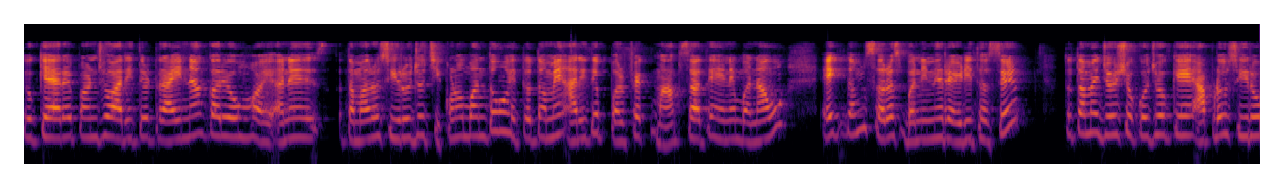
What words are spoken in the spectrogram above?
તો ક્યારે પણ જો આ રીતે ટ્રાય ના કર્યો હોય અને તમારો શીરો જો ચીકણો બનતો હોય તો તમે આ રીતે પરફેક્ટ માપ સાથે એને બનાવો. એકદમ સરસ બનીને રેડી થશે. તો તમે જોઈ શકો છો કે આપણો શીરો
